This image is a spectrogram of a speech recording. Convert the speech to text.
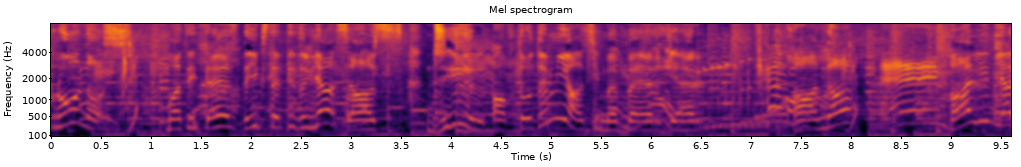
χρόνος. Μαθητές, δείξτε τη δουλειά σας. Τζιλ, αυτό δεν μοιάζει με μπέργκερ. Άννα, άλλη μια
